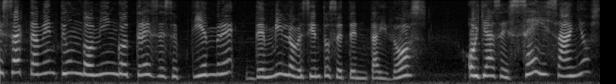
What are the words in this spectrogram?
exactamente un domingo 3 de septiembre de 1972. Hoy hace seis años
